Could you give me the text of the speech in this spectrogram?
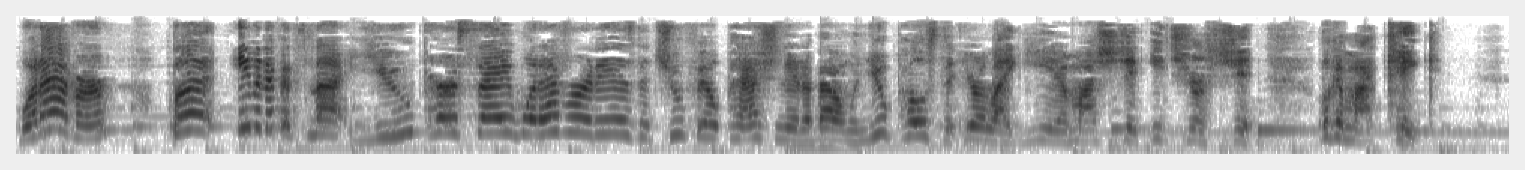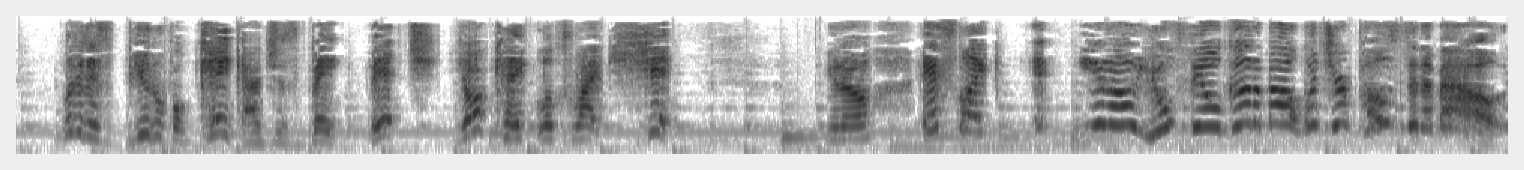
whatever. But even if it's not you per se, whatever it is that you feel passionate about, when you post it, you're like, yeah, my shit eats your shit. Look at my cake. Look at this beautiful cake I just baked, bitch. Your cake looks like shit. You know, it's like, it, you know, you feel good about what you're posting about.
